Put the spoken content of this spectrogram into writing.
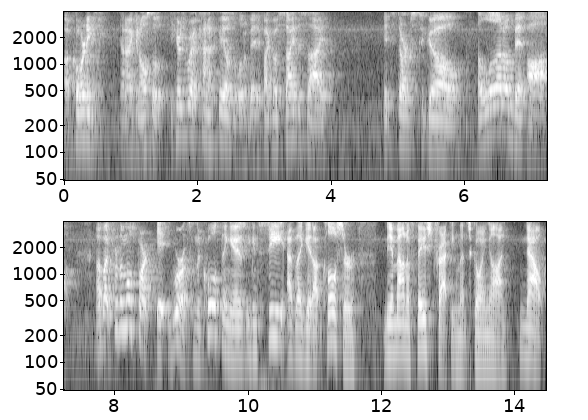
accordingly. And I can also, here's where it kind of fails a little bit. If I go side to side, it starts to go a little bit off. Uh, but for the most part, it works. And the cool thing is, you can see as I get up closer, the amount of face tracking that's going on. Now,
